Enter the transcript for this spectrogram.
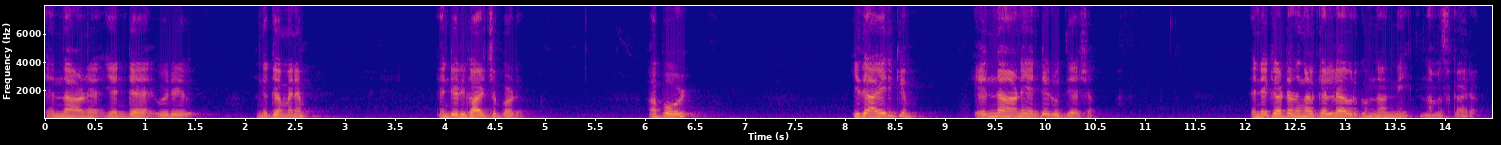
എന്നാണ് എന്റെ ഒരു നിഗമനം എന്റെ ഒരു കാഴ്ചപ്പാട്. അപ്പോൾ ഇതായിരിക്കും എന്നാണ് എന്റെ ഒരു ഉദ്ദേശം. എന്നെ കേട്ട നിങ്ങൾക്കെല്ലാവർക്കും നന്ദി നമസ്കാരം.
